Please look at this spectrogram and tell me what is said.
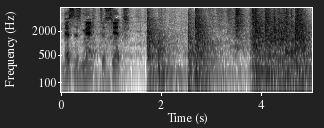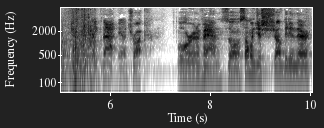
this is meant to sit that in a truck or in a van. So someone just shoved it in there.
